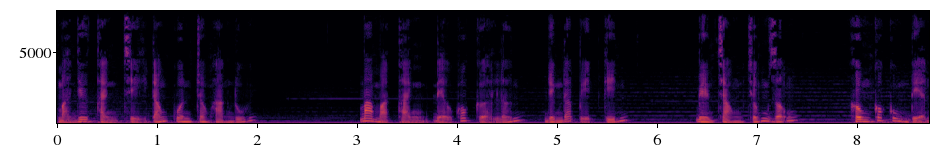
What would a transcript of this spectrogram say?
mà như thành trì đóng quân trong hang núi. Ba mặt thành đều có cửa lớn nhưng đã bịt kín, bên trong trống rỗng, không có cung điện,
